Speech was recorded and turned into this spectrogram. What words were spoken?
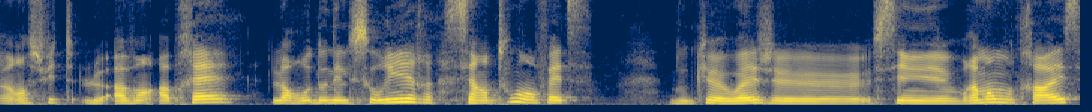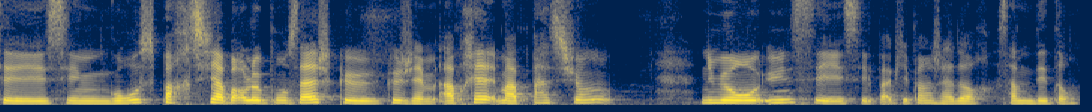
Ensuite, le avant-après, leur redonner le sourire. C'est un tout, en fait. Donc, ouais, je... c'est vraiment mon travail. C'est c'est une grosse partie, à part le ponçage, que, que j'aime. Après, ma passion numéro une, c'est le papier peint. J'adore. Ça me détend.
